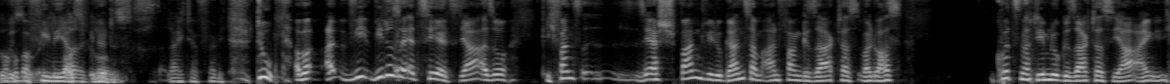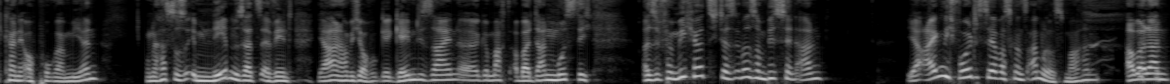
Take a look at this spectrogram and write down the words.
auch über viele Jahre gelernt. Das reicht ja völlig. Du, aber äh, wie, wie du so erzählst, ja, also ich fand es äh, sehr spannend, wie du ganz am Anfang gesagt hast, weil du hast kurz nachdem du gesagt hast, ja, eigentlich, ich kann ja auch programmieren. Und dann hast du so im Nebensatz erwähnt, ja, dann habe ich auch Game Design äh, gemacht, aber dann musste ich, also für mich hört sich das immer so ein bisschen an, ja, eigentlich wolltest du ja was ganz anderes machen, aber dann,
